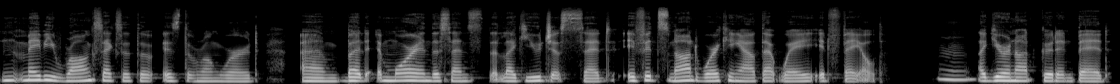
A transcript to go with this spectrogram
maybe wrong sex is the, is the wrong word. Um, but more in the sense that, like you just said, if it's not working out that way, it failed. hmm. like you're not good in bed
